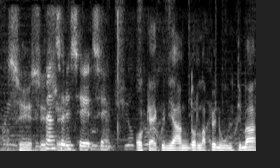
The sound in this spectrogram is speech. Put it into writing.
male sì, sì, penso sì. di sì, sì ok quindi Andor la penultima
